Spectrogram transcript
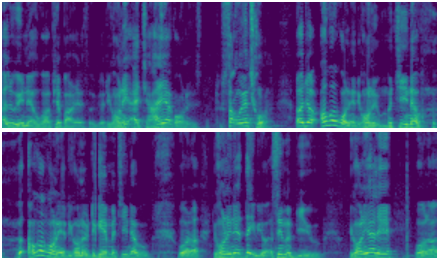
အဲ့လိုတွေနဲ့ဟိုဟာဖြစ်ပါတယ်ဆိုပြီးတော့ဒီကောင်တွေအဲဂျားတွေကကောင်တွေစောင်းရမ်းချုံတယ်အဲ့တော့အောက်ကကောင်တွေဒီကောင်တွေမကြည်နဲ့ဘူးအောက်ကကောင်တွေဒီကောင်တွေတကယ်မကြည်နဲ့ဘူးဟိုတော့ဒီကောင်တွေနဲ့တိတ်ပြီးတော့အဆင်မပြေဘူး ဒီကောင်တွေကလည်းဟိုတော့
